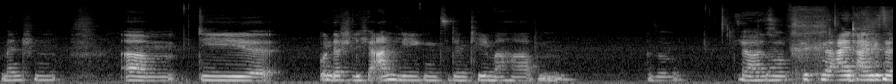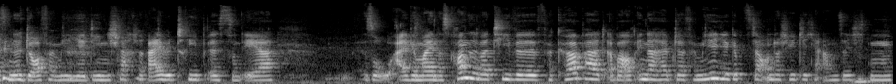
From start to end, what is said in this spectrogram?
Menschen, ähm, die unterschiedliche Anliegen zu dem Thema haben. Also ja, also es gibt eine alteingesessene Dorffamilie, die ein Schlachtereibetrieb ist und eher so allgemein das Konservative verkörpert, aber auch innerhalb der Familie gibt es da unterschiedliche Ansichten.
